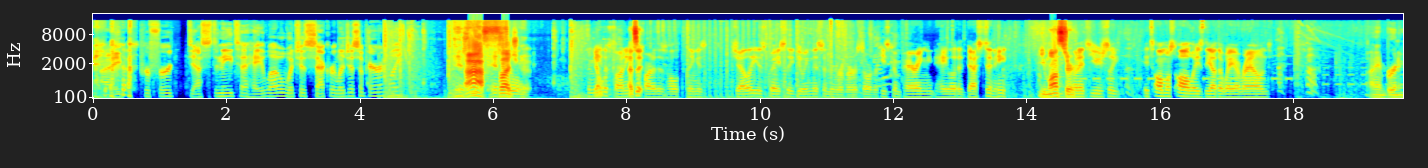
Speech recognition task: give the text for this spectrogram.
I prefer Destiny to Halo, which is sacrilegious apparently. Disney Ah, pistol. fudge. To me, Yep, the funniest part of this whole thing is Jelly is basically doing this in the reverse order. He's comparing Halo to Destiny You monster. when it's usually, it's almost always the other way around. I am burning.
